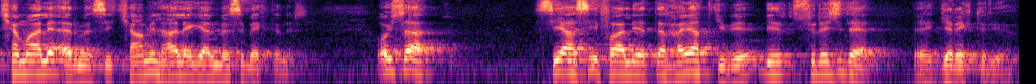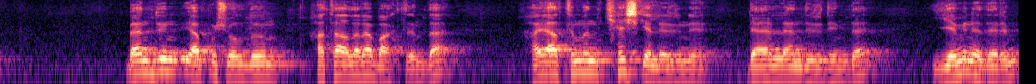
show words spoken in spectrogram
kemale ermesi, kamil hale gelmesi beklenir. Oysa siyasi faaliyetler hayat gibi bir süreci de e, gerektiriyor. Ben dün yapmış olduğum hatalara baktığımda, hayatımın keşkelerini değerlendirdiğimde yemin ederim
